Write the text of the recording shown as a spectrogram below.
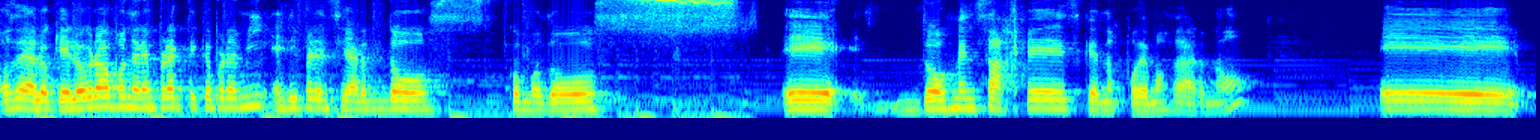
o sea, lo que he logrado poner en práctica para mí es diferenciar dos como dos, eh, dos mensajes que nos podemos dar, ¿no? Eh,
